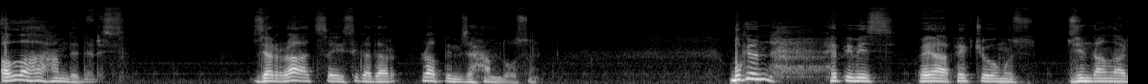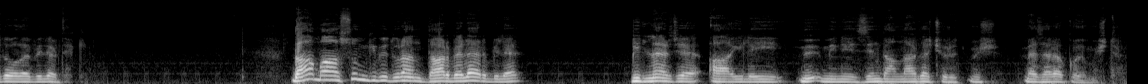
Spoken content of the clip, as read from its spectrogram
Allah'a hamd ederiz. Zerrat sayısı kadar Rabbimize hamd olsun. Bugün hepimiz veya pek çoğumuz zindanlarda olabilirdik. Daha masum gibi duran darbeler bile binlerce aileyi, mümini zindanlarda çürütmüş, mezara koymuştur.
